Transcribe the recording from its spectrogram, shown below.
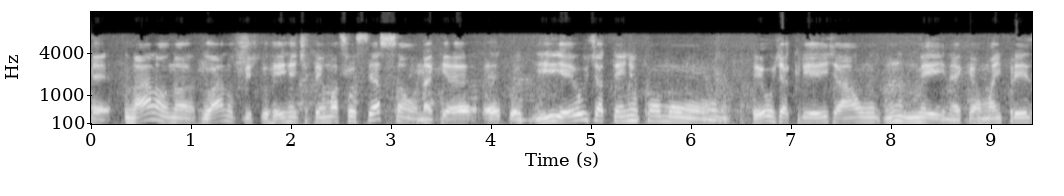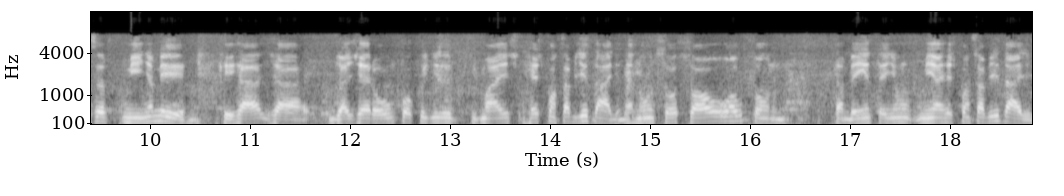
É, lá, no, lá no Cristo Rei a gente tem uma associação, né? Que é, é, e eu já tenho como. Eu já criei já um, um MEI, né? Que é uma empresa minha mesmo, que já, já, já gerou um pouco de mais responsabilidade, né? Não sou só o autônomo. Também tenho minha responsabilidade,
